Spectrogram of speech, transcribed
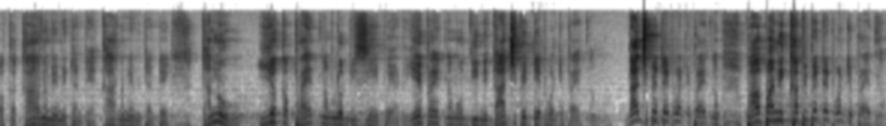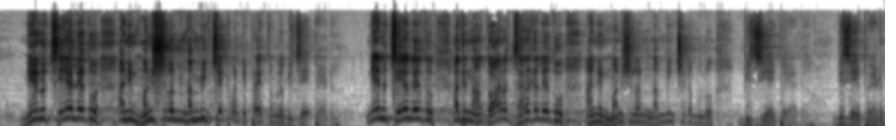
ఒక కారణం ఏమిటంటే కారణం ఏమిటంటే తను ఈ యొక్క ప్రయత్నంలో బిజీ అయిపోయాడు. ఏ ప్రయత్నము? దీన్ని దాచిపెట్టేటువంటి ప్రయత్నం. దాచిపెట్టేటువంటి ప్రయత్నం. పాపాన్ని కప్పిపెట్టేటువంటి ప్రయత్నం. నేను చేయలేదు అని మనుషులను నమ్మించేటువంటి ప్రయత్నంలో బిజీ అయిపోయాడు. నేను చేయలేదు అది నా ద్వారా జరగలేదు అని మనుషులను నమ్మించడంలో బిజీ అయిపోయాడు. బిజీ అయిపోయాడు.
